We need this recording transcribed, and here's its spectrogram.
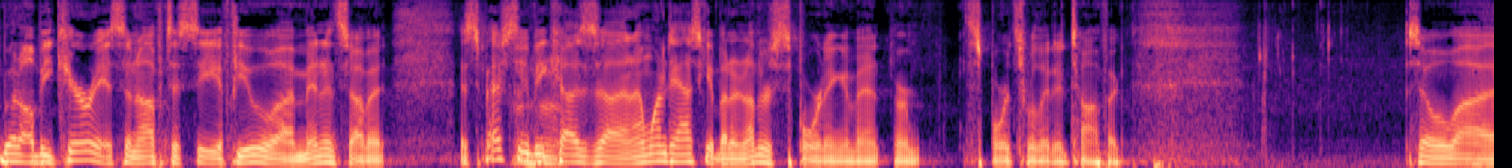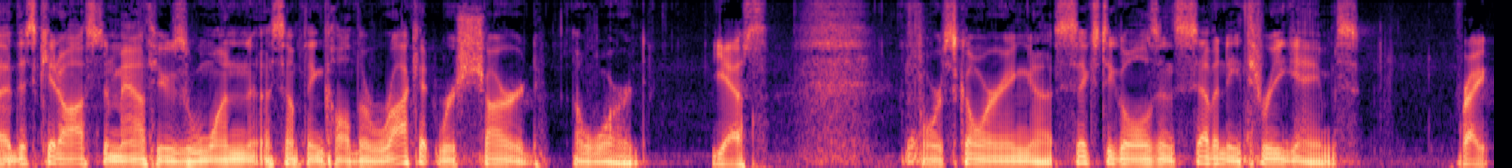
but I'll be curious enough to see a few uh, minutes of it. Especially because, uh, and I wanted to ask you about another sporting event or sports related topic. So uh, this kid Auston Matthews won something called the Rocket Richard Award yes, for scoring uh, 60 goals in 73 games. right.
